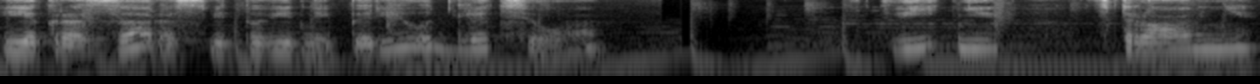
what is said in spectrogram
І якраз зараз відповідний період для цього. В квітні, в травні,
